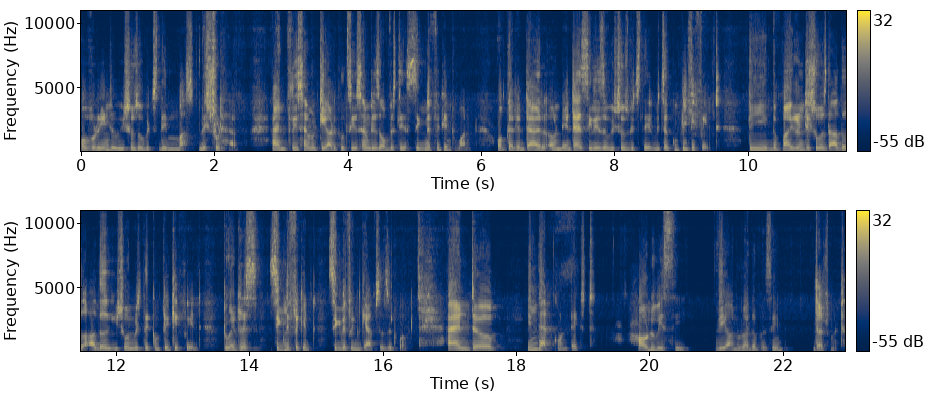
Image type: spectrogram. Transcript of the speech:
of a range of issues of which they must, they should have. And 370, Article 370 is obviously a significant one of that entire uh, entire series of issues which they which are completely failed. The the migrant issue is the other other issue on which they completely failed to address significant significant gaps, as it were. And uh, in that context, how do we see the Anuradha Bhasin judgment?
